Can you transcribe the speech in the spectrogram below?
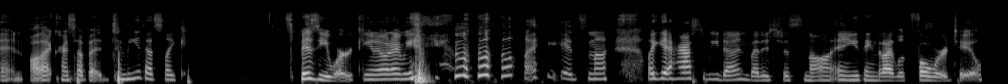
and all that kind of stuff. But to me, that's like it's busy work. You know what I mean? like it's not like it has to be done, but it's just not anything that I look forward to.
